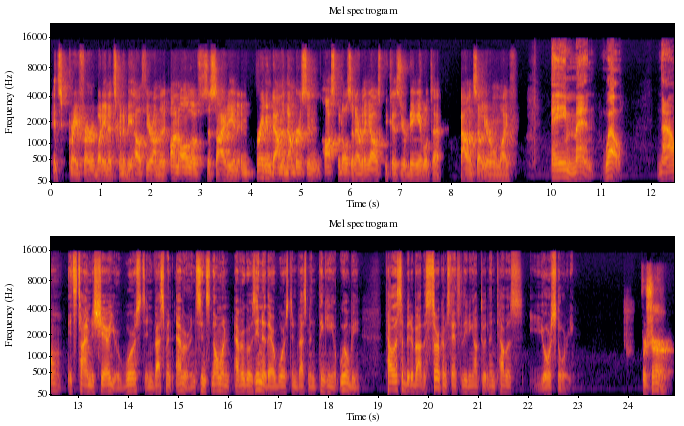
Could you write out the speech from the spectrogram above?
it's great for everybody and it's going to be healthier on the on all of society and, and bringing down the numbers in hospitals and everything else because you're being able to balance out your own life. Amen. Well, now it's time to share your worst investment ever. And since no one ever goes into their worst investment thinking it will be, tell us a bit about the circumstance leading up to it and then tell us your story. For sure.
